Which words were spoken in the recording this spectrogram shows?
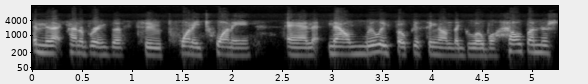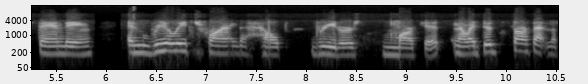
And then that kind of brings us to 2020. And now I'm really focusing on the global health understanding and really trying to help breeders market. Now, I did start that in the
